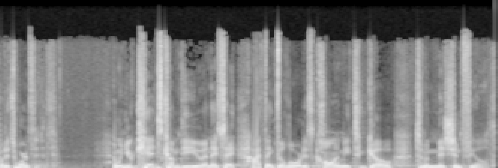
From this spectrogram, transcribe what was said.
but it's worth it. And when your kids come to you and they say, I think the Lord is calling me to go to the mission field,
